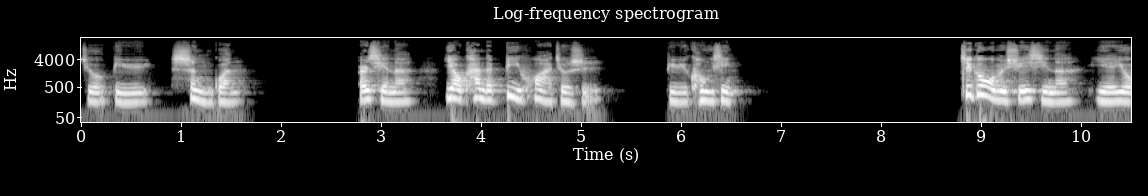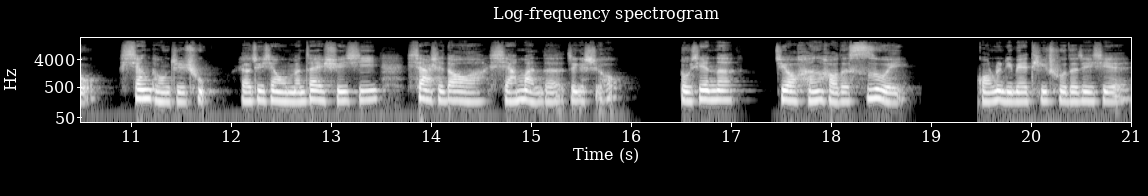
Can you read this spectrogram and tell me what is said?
就比喻圣观，而且呢要看的壁画就是比喻空性。这跟我们学习呢也有相同之处。然后，就像我们在学习下士道啊、暇满的这个时候，首先呢就要很好的思维广论里面提出的这些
